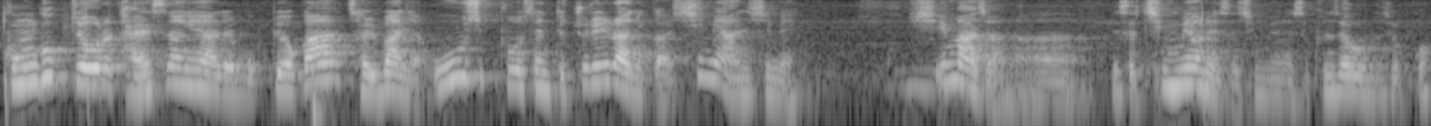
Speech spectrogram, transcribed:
궁극적으로 달성해야 될 목표가 절반이야. 50% 줄이라니까 심해 안 심해? 심하잖아. 그래서 측면에서 측면에서 분석을 줬고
